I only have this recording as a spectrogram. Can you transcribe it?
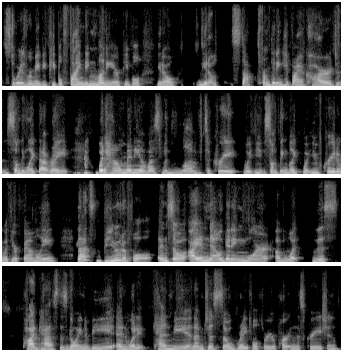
stories where maybe people finding money or people you know you know stopped from getting hit by a car something like that right? But how many of us would love to create what you something like what you've created with your family? That's beautiful. And so i am now getting more of what this podcast is going to be and what it can be. And i'm just so grateful for your part in this creation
